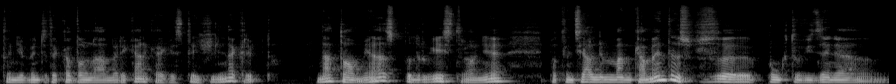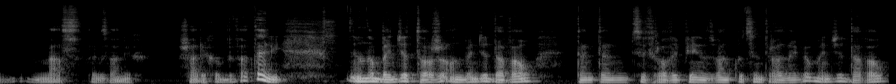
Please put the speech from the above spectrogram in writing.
to nie będzie taka wolna amerykanka, jak jest w tej chwili na krypto. Natomiast po drugiej stronie potencjalnym mankamentem z punktu widzenia nas, tak zwanych szarych obywateli, no będzie to, że on będzie dawał ten, ten cyfrowy pieniądz banku centralnego będzie dawał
